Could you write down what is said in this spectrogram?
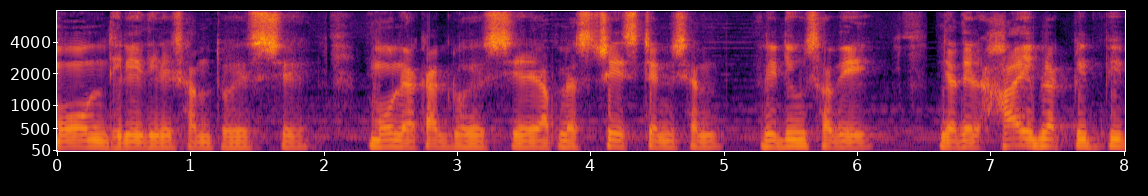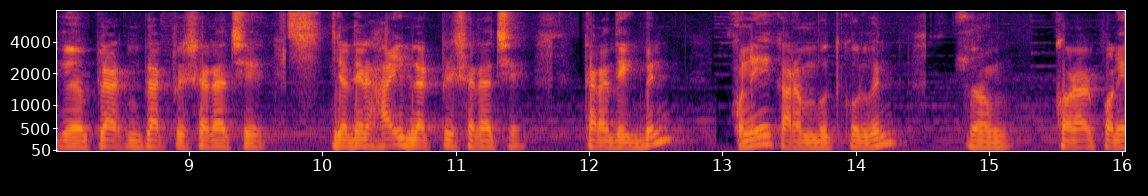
মন ধীরে ধীরে শান্ত হয়ে এসছে, মন একাগ্র হয়ে এসছে, আপনার স্ট্রেস টেনশন রিডিউস হবে। যাদের হাই ব্লাড ব্লাড প্রেশার আছে, যাদের হাই ব্লাড প্রেশার আছে, তারা দেখবেন অনেক আরাম বোধ করবেন এবং করার পরে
